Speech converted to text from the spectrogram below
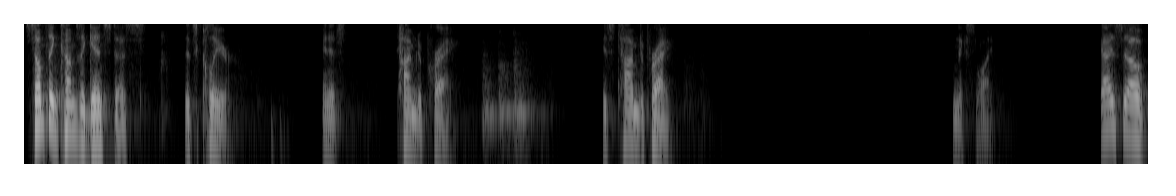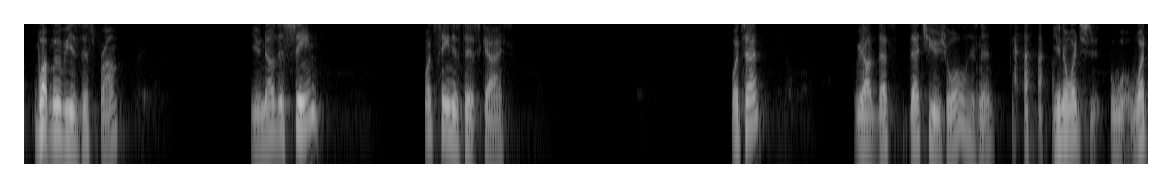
something comes against us that's clear, and it's time to pray. It's time to pray. Next slide. Guys, uh, what movie is this from? You know this scene? What scene is this, guys? What's that? Well, that's that's usual, isn't it? you know what's what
